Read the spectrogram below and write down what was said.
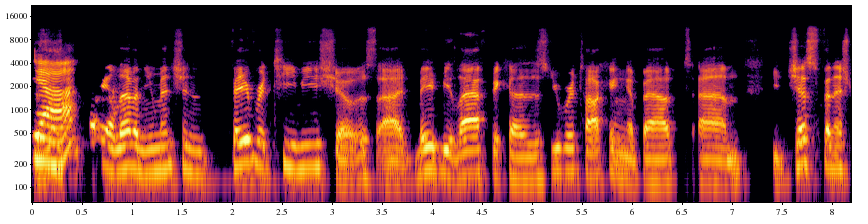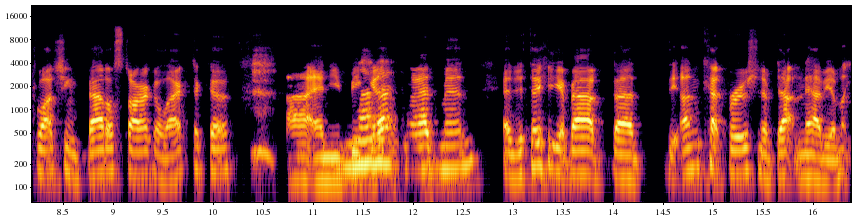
Yeah. 2011, you mentioned favorite TV shows uh, made me laugh because you were talking about um, you just finished watching Battlestar Galactica uh, and you begun Mad Men and you're thinking about uh, the uncut version of Downton Abbey. I'm like,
